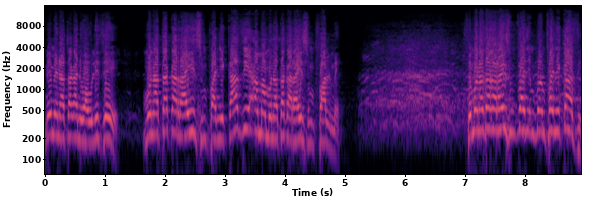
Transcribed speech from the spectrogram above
Mimi nataka niwaulize, mnataka rais mfanyikazi ama mnataka rais mfalme? Si mnataka rais mfanyikazi?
